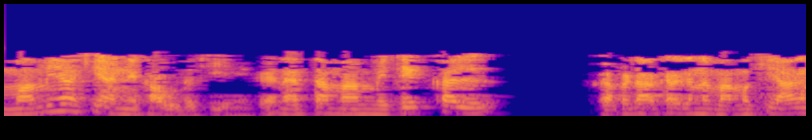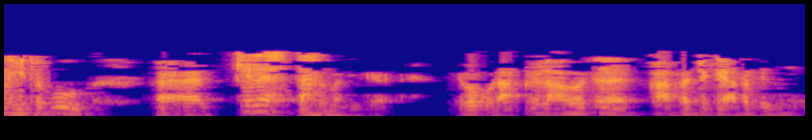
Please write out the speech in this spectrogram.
මමයා කියන්නේ කවුද කියන එක. නැත්තම් මම මෙතෙක්කල් කපටා කරගෙන මම කියාගෙන හිටපු කෙලස් ධර්ම ටික. ඒක ගොඩක් වෙලාවට කාපට් එක යට දෙන්නේ.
